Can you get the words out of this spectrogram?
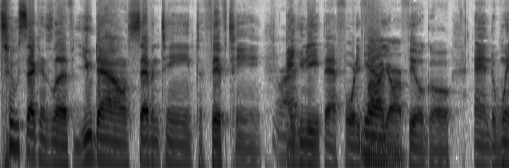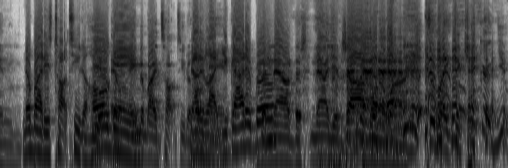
two seconds left. You down 17 to 15, Right. and you need that 45 Yeah. yard field goal and to win. nobody's talked to you the whole ain't- game. Ain't nobody talk to you the whole they like, game. "You got it, bro?" But now, the, now your job on the line. So like the kicker, you,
